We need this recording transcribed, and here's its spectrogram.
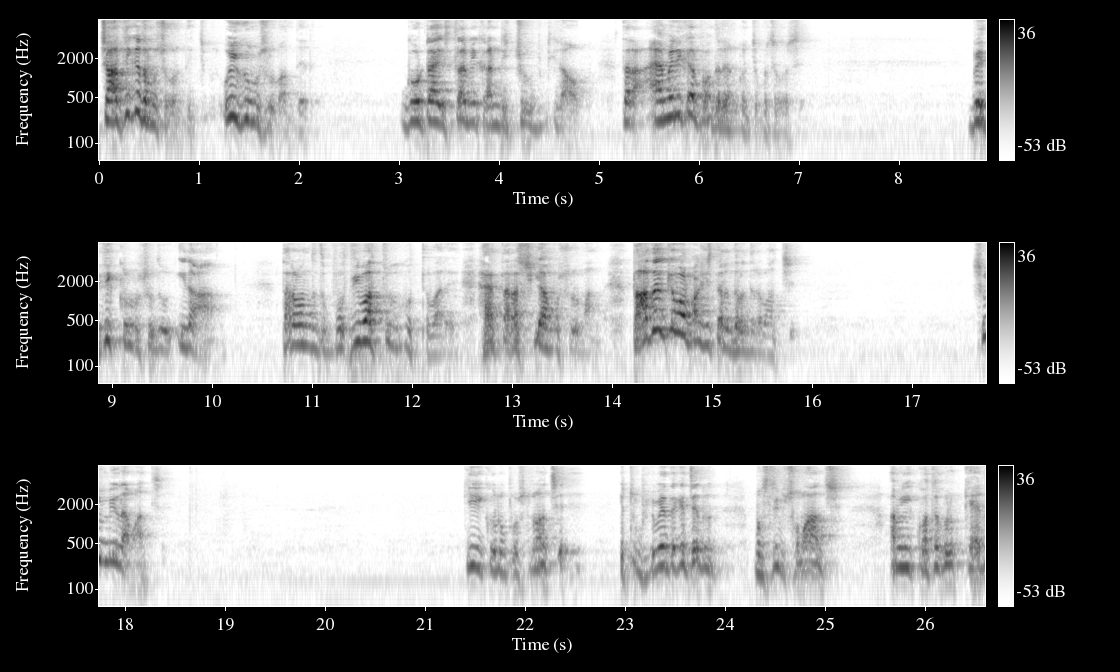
জাতিকে ধ্বংস করে দিচ্ছে। উইঘুর মুসলমানদের। গোটা ইসলামিক কান্ট্রি চুপ, নীরব। তারা আমেরিকার পদলেন করছে বসে বসে। ব্যতিক্রম শুধু ইরান। তারা অন্তত প্রতিবাদটুকু করতে পারে। হ্যাঁ তারা শিয়া মুসলমান। তাদেরকে আবার পাকিস্তানের ধরে ধরে মারছে। সুন্নিরা মারছে। কি কোনো প্রশ্ন আছে? একটু ভেবে দেখেছেন? মুসলিম সমাজ। আমি এই কথাগুলো কেন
